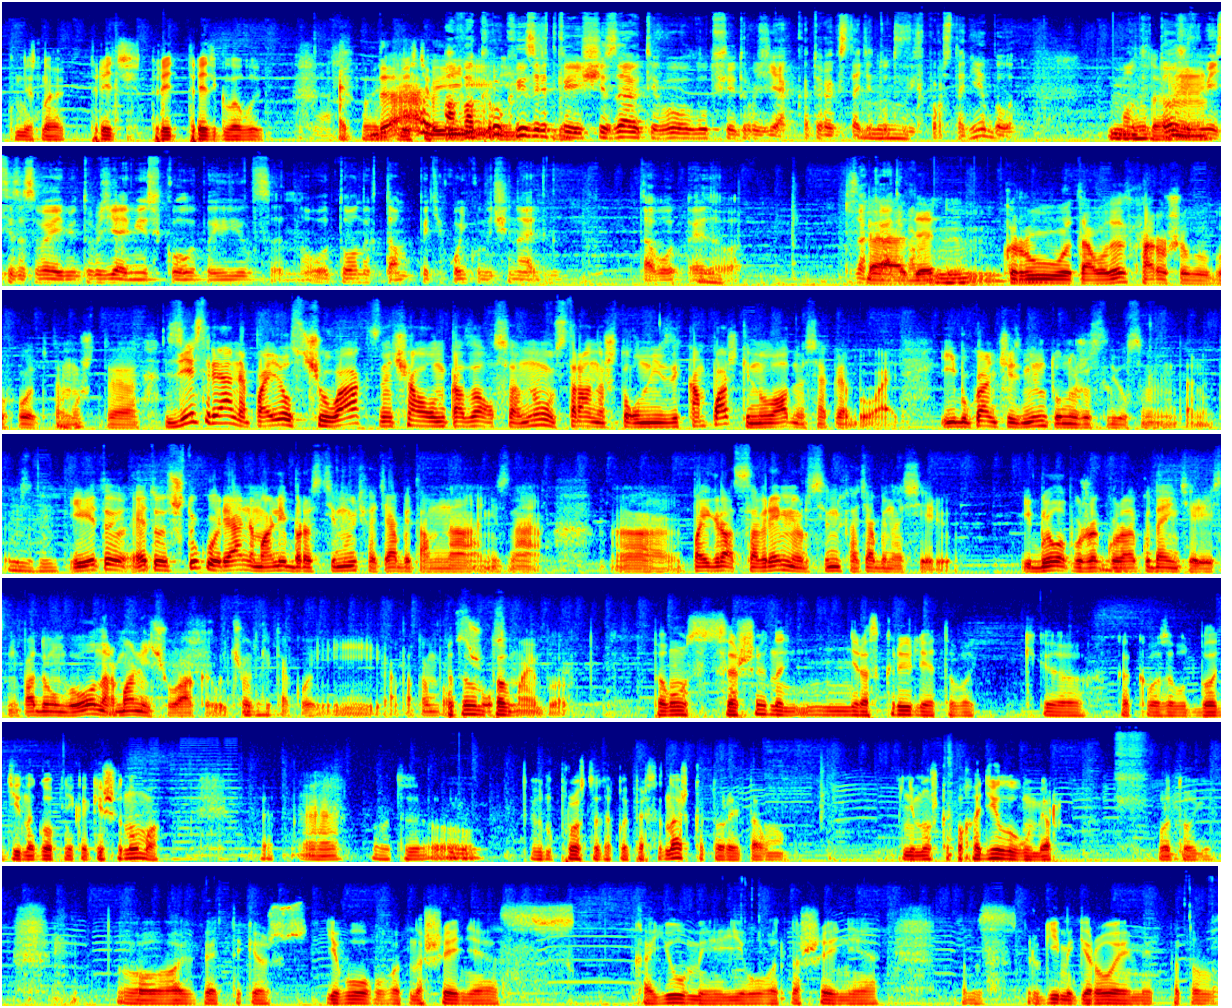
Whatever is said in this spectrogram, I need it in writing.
не знаю, треть, треть, треть главы. Да, вместе. и- А вокруг изредка исчезают его лучшие друзья, которые, кстати, тут Ну. их просто не было. Ну Он да. тоже вместе со своими друзьями из школы появился, но вот он их там потихоньку начинает того этого за Да, да. Круто, вот это хороший был бы ход, потому что здесь реально появился чувак, сначала он казался, ну, странно, что он не из их компашки, ну ладно, всякое бывает. И буквально через минуту он уже слился моментально. то есть. Мгм. И эту, эту штуку реально могли бы растянуть хотя бы там на, не знаю, э, поиграть со временем, растянуть хотя бы на серию. И было бы уже куда, куда интереснее. Подумал бы, о, нормальный чувак, и четкий такой. И, а потом, Потом потом по- с ума и было. По-моему, совершенно не раскрыли этого, как его зовут, блондина-гопника Кишинума. Ага. Вот, э, он просто такой персонаж, который там немножко походил и умер в итоге. Опять-таки, его отношения с Каюми, его отношения там, с другими героями, потом...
